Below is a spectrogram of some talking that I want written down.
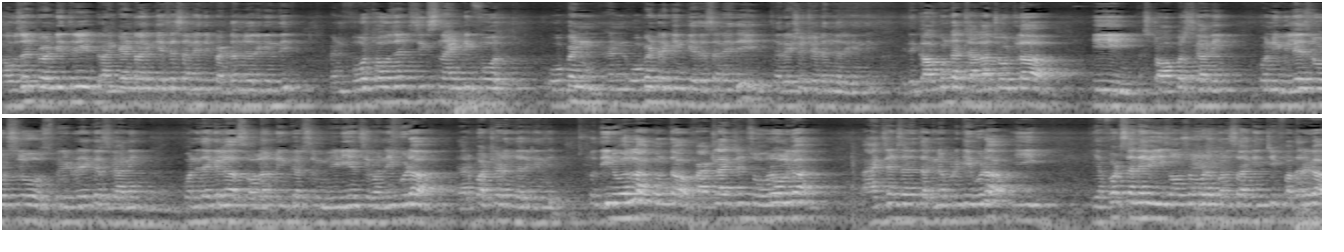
thousand twenty three drunk and drive cases అనేది పెట్టడం జరిగింది. And four thousand six ninety four open and open drinking cases అనేది రిజిస్టర్ చేయడం జరిగింది. ఇది కాకుండా చాలా చోట్ల ఈ స్టాపర్స్ కానీ కొన్ని విలేజ్ రోడ్స్లో స్పీడ్ బ్రేకర్స్ కానీ కొన్ని దగ్గర సోలార్ బ్లింకర్స్ మీడియన్స్ ఇవన్నీ కూడా ఏర్పాటు చేయడం జరిగింది. సో దీనివల్ల కొంత ఫ్యాటల్ యాక్సిడెంట్స్ ఓవరాల్గా యాక్సిడెంట్స్ అనేది తగ్గినప్పటికీ కూడా ఈ ఎఫర్ట్స్ అనేవి ఈ సంవత్సరం కూడా కొనసాగించి ఫర్దర్గా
